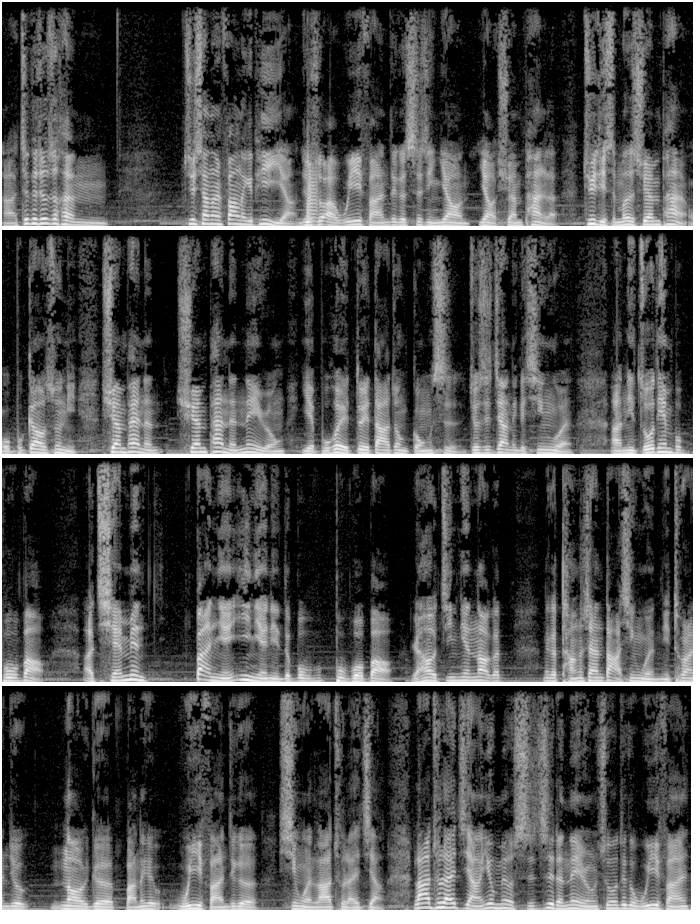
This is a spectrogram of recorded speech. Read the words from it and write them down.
啊，这个就是很。就相当于放了个屁一样，就是说啊，吴亦凡这个事情要要宣判了，具体什么是宣判，我不告诉你。宣判的宣判的内容也不会对大众公示，就是这样的一个新闻啊。你昨天不播报啊，前面半年一年你都不不播报，然后今天闹个。那个唐山大新闻，你突然就闹一个，把那个吴亦凡这个新闻拉出来讲，拉出来讲又没有实质的内容，说这个吴亦凡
